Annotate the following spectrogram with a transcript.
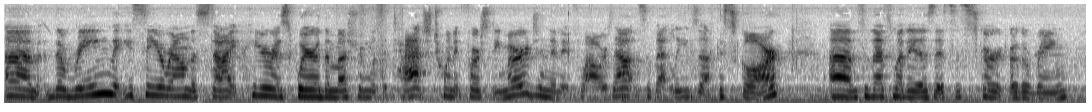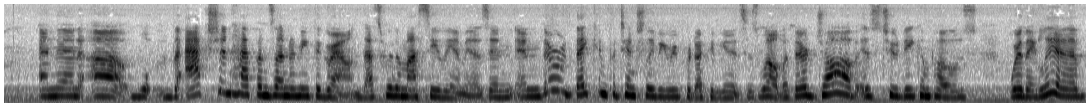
Um, the ring that you see around the stipe here is where the mushroom was attached when it first emerged, and then it flowers out, so that leaves like a scar. Um, so that's what it is. It's the skirt or the ring and then uh, the action happens underneath the ground. That's where the mycelium is, and and they can potentially be reproductive units as well. But their job is to decompose where they live,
